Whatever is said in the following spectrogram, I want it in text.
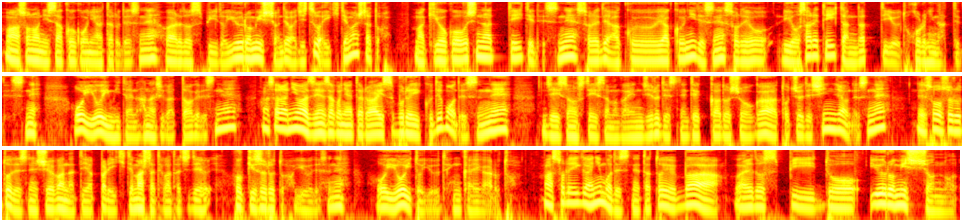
まあその2作後にあたるですね、ワイルドスピードユーロミッションでは実は生きてましたと。まあ記憶を失っていてですね、それで悪役にですね、それを利用されていたんだっていうところになってですね、おいおいみたいな話があったわけですね。まあさらには前作にあたるアイスブレイクでもですね、ジェイソン・ステイサムが演じるですね、デッカード・ショーが途中で死んじゃうんですね。で、そうするとですね、終盤になってやっぱり生きてましたという形で復帰するというですね、おいおいという展開があると。まあ、それ以外にもですね、例えば、ワイルドスピードユーロミッションの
